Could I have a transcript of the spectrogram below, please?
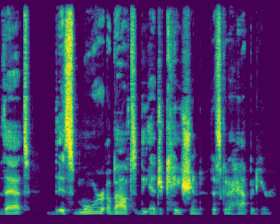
that it's more about the education that's going to happen here.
